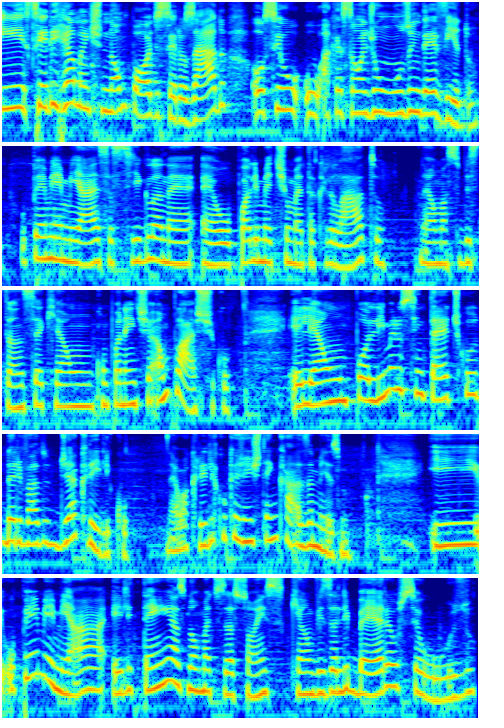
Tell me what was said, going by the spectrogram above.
e se ele realmente não pode ser usado ou se o, o, a questão é de um uso indevido. O PMMA, essa sigla, né, é o polimetilmetacrilato, né, uma substância que é um componente, é um plástico. Ele é um polímero sintético derivado de acrílico, né, o acrílico que a gente tem em casa mesmo. E o PMMA, ele tem as normatizações que a Anvisa libera o seu uso.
